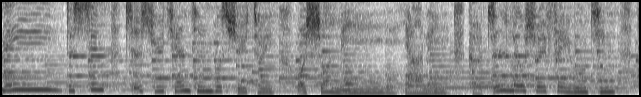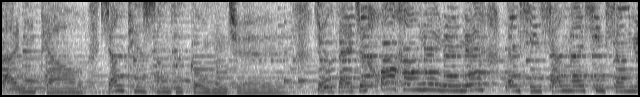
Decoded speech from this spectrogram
你的心，只许前进不许退。我说你呀你，可知流水非无情，带你飘向天上的宫阙。就在这花好月圆夜，两心相爱心相悦，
